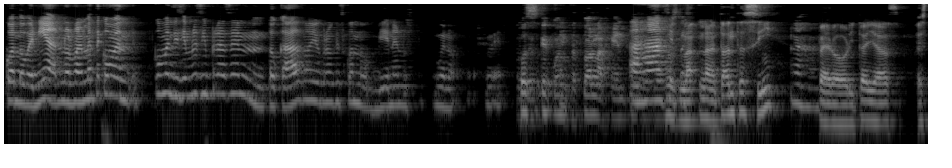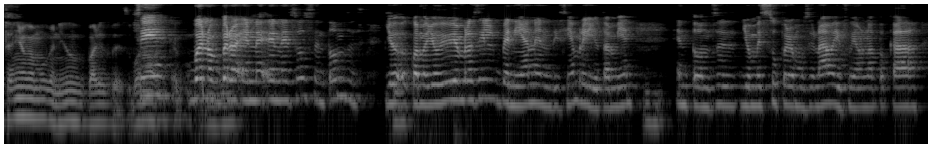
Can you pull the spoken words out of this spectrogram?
cuando venía, normalmente como en, como en diciembre siempre hacen tocadas, ¿no? Yo creo que es cuando vienen los. Bueno. pues, Pues- es que contra toda la gente. Ajá, ¿no? Pues pues. la, la neta antes sí, Ajá. pero ahorita ya. Es- Este año hemos venido varias veces. Bueno, sí, eh, bueno, eh, pero en, en esos entonces. Yo, cuando yo viví en Brasil, venían en diciembre y yo también. ujú. Entonces yo me súper emocionaba y fui a una tocada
